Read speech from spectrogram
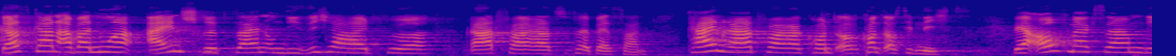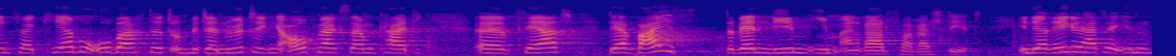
Das kann aber nur ein Schritt sein, um die Sicherheit für Radfahrer zu verbessern. Kein Radfahrer kommt aus dem Nichts. Wer aufmerksam den Verkehr beobachtet und mit der nötigen Aufmerksamkeit äh, fährt, der weiß, wenn neben ihm ein Radfahrer steht. In der Regel hat er ihn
